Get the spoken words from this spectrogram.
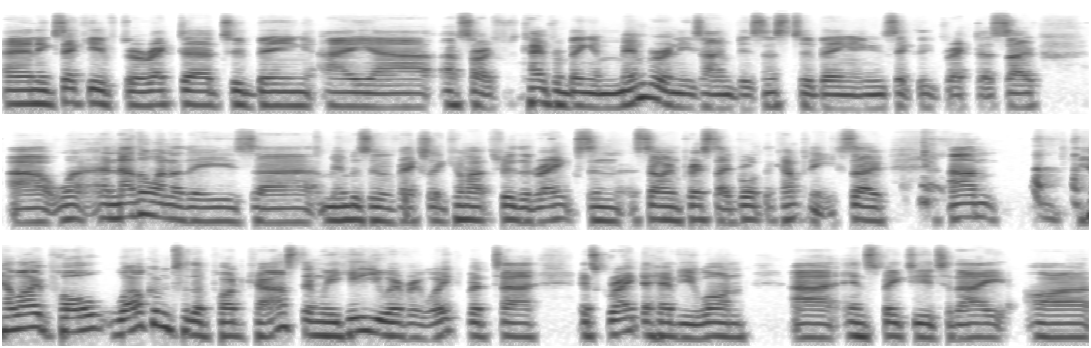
an executive director to being a uh, uh, sorry came from being a member in his own business to being an executive director. So uh, another one of these uh, members who have actually come up through the ranks and so impressed they brought the company. So, um, hello, Paul. Welcome to the podcast, and we hear you every week, but uh, it's great to have you on uh, and speak to you today. Uh,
